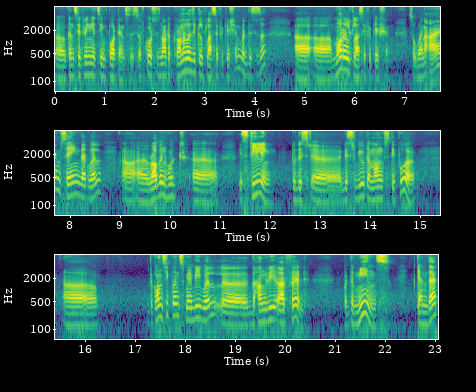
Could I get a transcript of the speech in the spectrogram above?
uh, considering its importance. This of course, is not a chronological classification, but this is a, a moral classification. So, when I am saying that well uh, Robin Hood uh, is stealing to dist uh, distribute amongst the poor, uh, the consequence may be well uh, the hungry are fed, but the means can that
